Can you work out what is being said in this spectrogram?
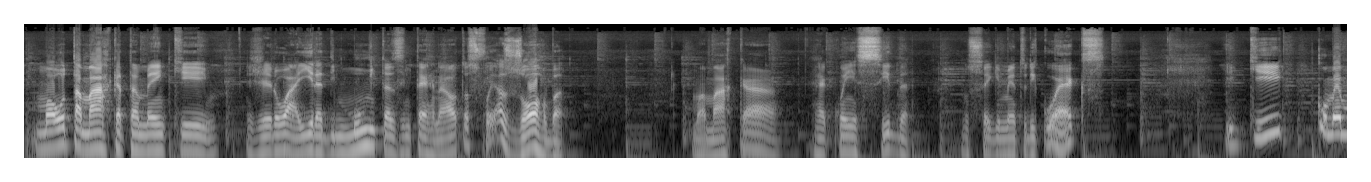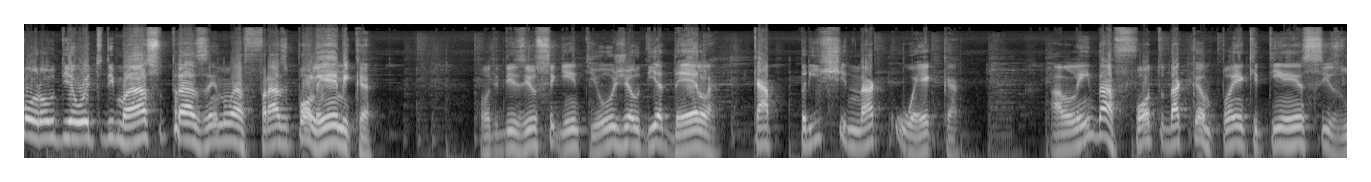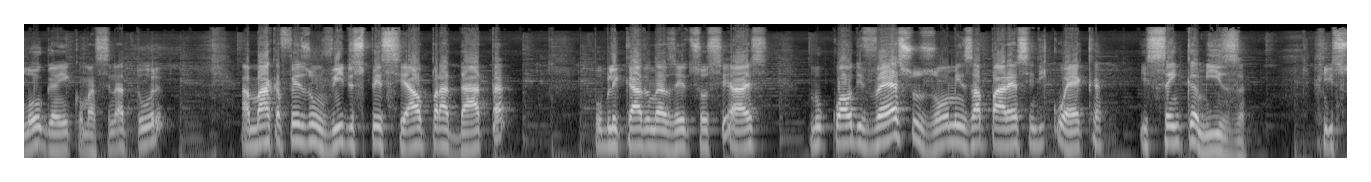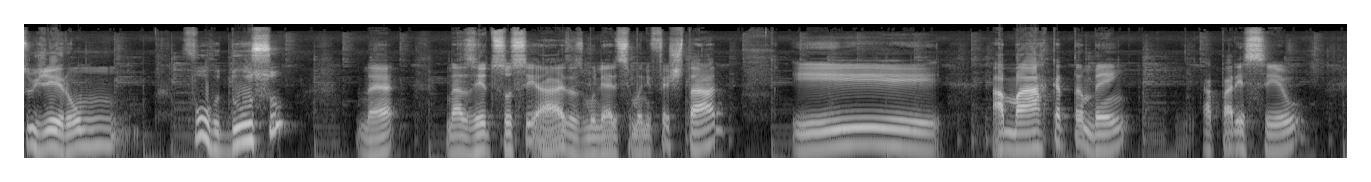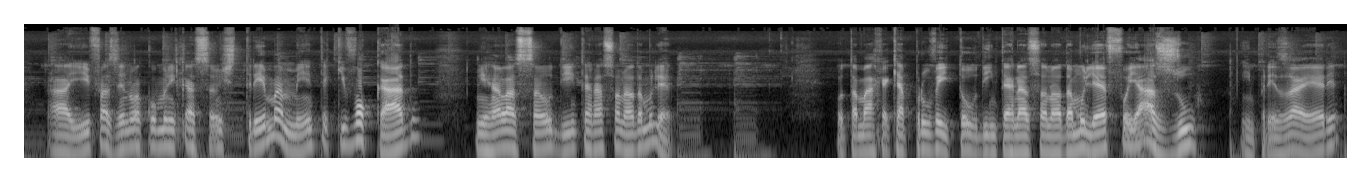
Uma outra marca também que gerou a ira de muitas internautas foi a Zorba, uma marca reconhecida no segmento de cuecas e que comemorou o dia 8 de março trazendo uma frase polêmica, onde dizia o seguinte: Hoje é o dia dela, capriche na cueca. Além da foto da campanha que tinha esse slogan aí como assinatura, a marca fez um vídeo especial para a data, publicado nas redes sociais, no qual diversos homens aparecem de cueca e sem camisa. Isso gerou um furduço, né, nas redes sociais, as mulheres se manifestaram e a marca também apareceu aí fazendo uma comunicação extremamente equivocada em relação ao Dia Internacional da Mulher. Outra marca que aproveitou o Dia Internacional da Mulher foi a Azul, empresa aérea,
